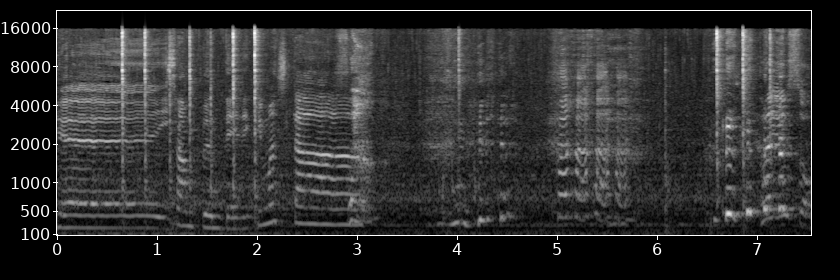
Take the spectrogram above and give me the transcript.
イエーイ。3分でできました 何そ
